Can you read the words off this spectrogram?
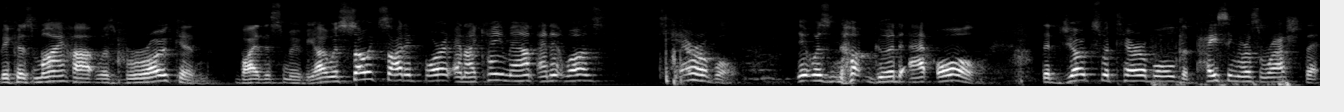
Because my heart was broken by this movie. I was so excited for it, and I came out, and it was terrible. It was not good at all. The jokes were terrible, the pacing was rushed, the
